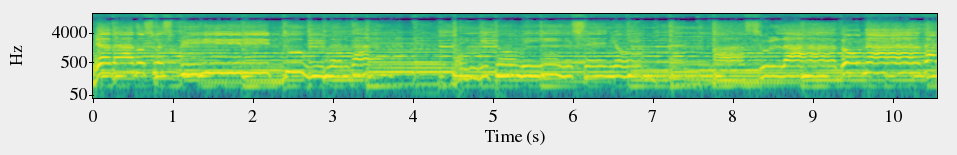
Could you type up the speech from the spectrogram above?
Me ha dado su espíritu y verdad. Bendito mi Señor. A su lado nada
